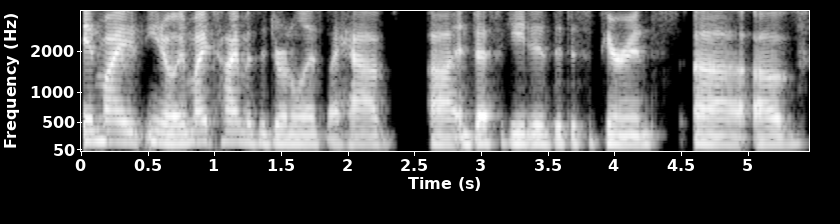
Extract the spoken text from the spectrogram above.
in my you know in my time as a journalist i have uh, investigated the disappearance uh, of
